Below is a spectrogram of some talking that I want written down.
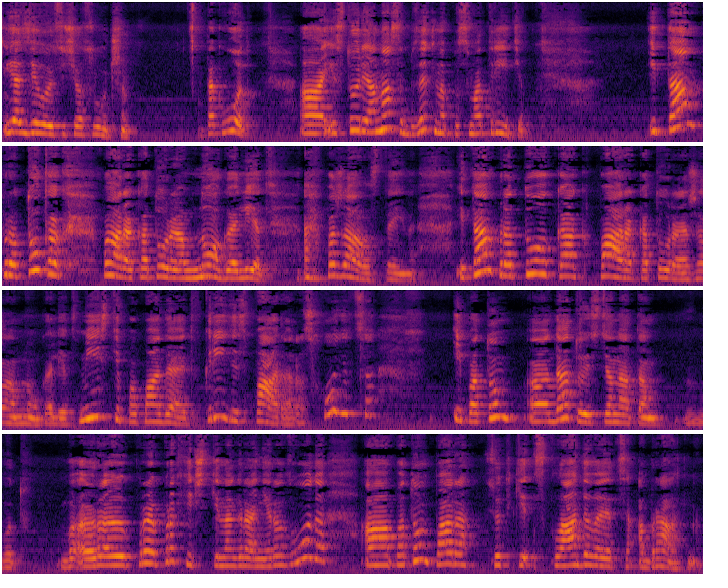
я сделаю сейчас лучше. Так вот, история о нас обязательно посмотрите. И там про то, как пара, которая много лет, а, пожалуйста, Инна, и там про то, как пара, которая жила много лет вместе, попадает в кризис, пара расходится, и потом, а, да, то есть она там вот практически на грани развода, а потом пара все-таки складывается обратно.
